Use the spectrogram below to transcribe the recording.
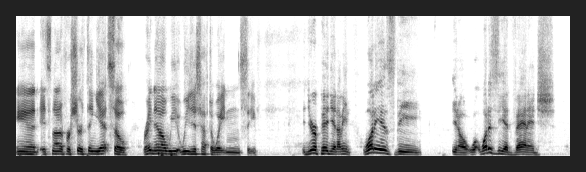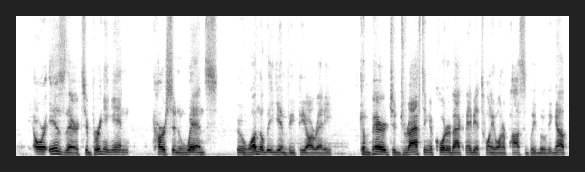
and it's not a for sure thing yet. So right now, we we just have to wait and see. In your opinion, I mean, what is the you know, what, what is the advantage or is there to bringing in Carson Wentz, who won the league MVP already, compared to drafting a quarterback maybe at 21 or possibly moving up?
